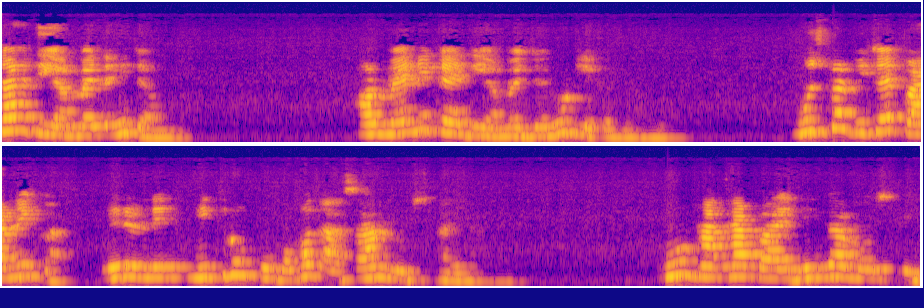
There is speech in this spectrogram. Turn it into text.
कह दिया, मैं नहीं जाऊँगा। और मैंने कह दिया, मैं ज़रूर लेकर जाऊँगा। मुझ पर विजय पाने का मेरे मित्रों को बहुत आसान नुस्खा याद है मुँह हाथा पाए ढींगा मोस्ती।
